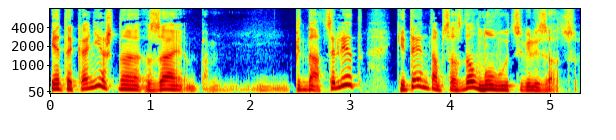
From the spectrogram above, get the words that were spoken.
Это, конечно, за 15 лет Китай там создал новую цивилизацию.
